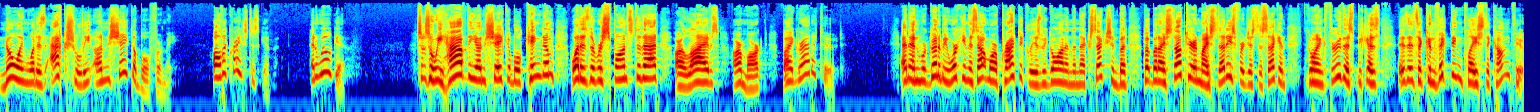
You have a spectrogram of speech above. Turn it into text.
knowing what is actually unshakable for me. All that Christ has given and will give. So, so we have the unshakable kingdom. What is the response to that? Our lives are marked by gratitude. And, and we're going to be working this out more practically as we go on in the next section. But, but, but I stopped here in my studies for just a second going through this because it's a convicting place to come to,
